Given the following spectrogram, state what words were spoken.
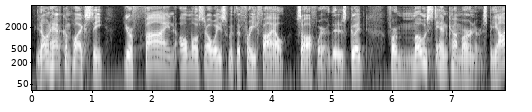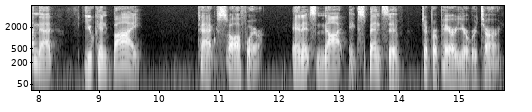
If you don't have complexity, you're fine almost always with the free file software that is good for most income earners. Beyond that, you can buy tax software and it's not expensive to prepare your return.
